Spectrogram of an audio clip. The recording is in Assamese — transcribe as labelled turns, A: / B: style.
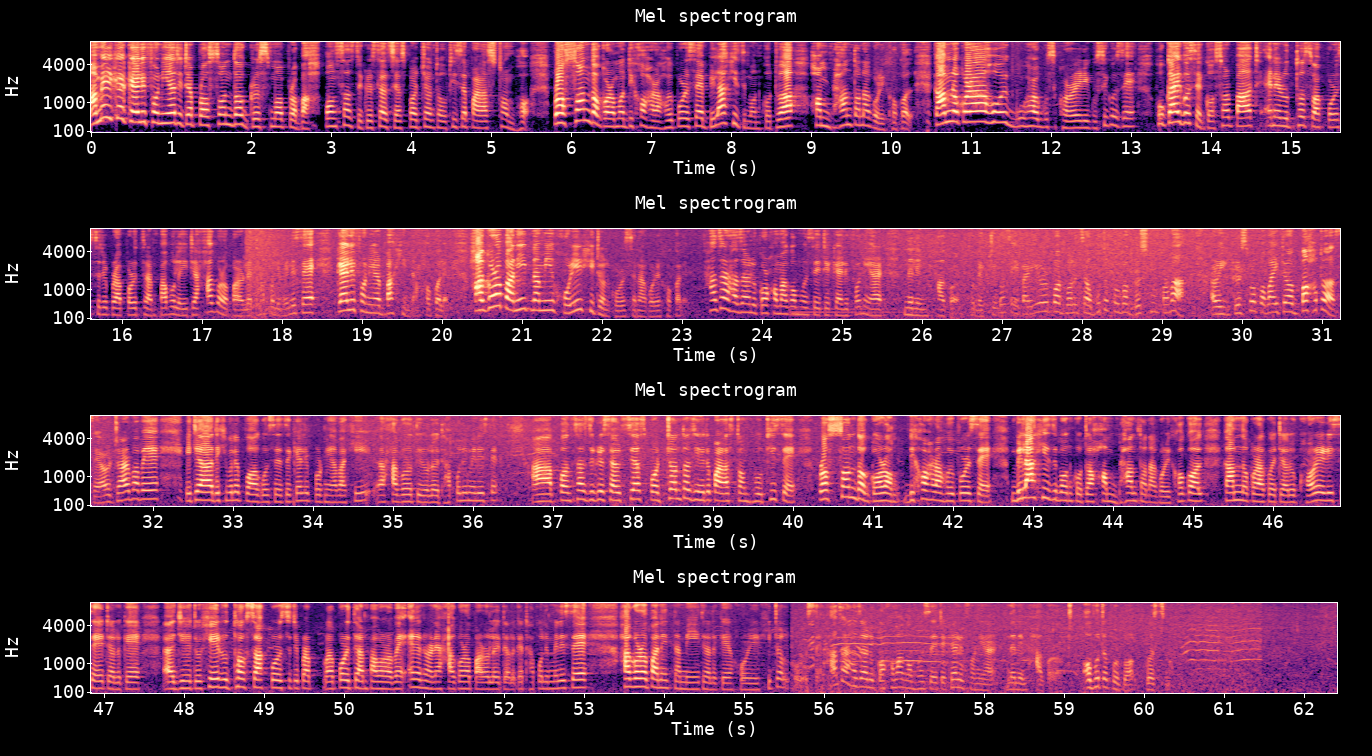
A: আমেৰিকাৰ কেলিফৰ্ণিয়াত এতিয়া প্ৰচণ্ড গ্ৰীষ্ম প্ৰবাহ। পঞ্চাছ ডিগ্ৰী চেলছিয়াছ পৰ্যন্ত উঠিছে পাৰাস্তম্ভ। প্ৰচণ্ড গৰমত দিশহাৰা হৈ পৰিছে বিলাসী জীৱন কটোৱা সম্ভ্ৰান্ত নাগৰিকসকল। কাম নকৰা হৈ গুহাৰ ঘৰ এৰি গুচি গৈছে শুকাই গৈছে গছৰ পাত। এনে ৰুদ্ধস্বাক পৰিস্থিতিৰ পৰা পৰিত্ৰাণ পাবলৈ এতিয়া সাগৰৰ পাৰলৈ ঢাপলি মেলিছে কেলিফৰ্ণিয়াৰ বাসিন্দাসকলে। সাগৰৰ পানীত নামি শৰীৰ শীতল কৰিছে নাগৰিকসকলে। হাজাৰ হাজাৰ লোকৰ সমাগম হৈছে এতিয়া কেলিফৰ্ণিয়াৰ নীলিম সাগৰ উল্লেখযোগ্য যে এইবাৰ ইউৰোপত বলিছে অভূতপূৰ্ব গ্ৰীষ্ম প্ৰবাহ। আৰু এই গ্ৰীষ্ম প্ৰবাহ এতিয়া অব্যাহত আছে আৰু যাৰ বাবে এতিয়া দেখিবলৈ পোৱা গৈছে যে কেলিফৰ্ণিয়াবাসী সাগৰৰ তীৰলৈ ঢাপলি মেলিছে। পঞ্চাছ ডিগ্ৰী চেলছিয়াছ পৰ্যন্ত যিহেতু পাৰাস্তম্ভ উঠিছে প্ৰচণ্ড গৰম দিশহাৰা হৈ পৰিছে। বিলাসী জীৱন কটোৱা সম্ভ্ৰান্ত নাগৰিকসকল কাম নকৰাকৈ তেওঁলোক ঘৰ এৰিছে। তেওঁলোকে যিহেতু সেই ৰুদ্ধক শ্বাস পৰিস্থিতিৰ পৰা পৰিত্ৰাণ পাবৰ বাবে এনেধৰণে সাগৰৰ পাৰলৈ তেওঁলোকে ঢাপলি মেলিছে। সাগৰৰ পানীত নামি তেওঁলোকে শৰীৰ শীতল কৰিছে। হাজাৰ হাজাৰ লোকৰ সমাগম হৈছে এতিয়া কেলিফৰ্ণিয়াৰ নেলিম সাগৰত। অভূতপূৰ্ব গ্ৰীষ্ম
